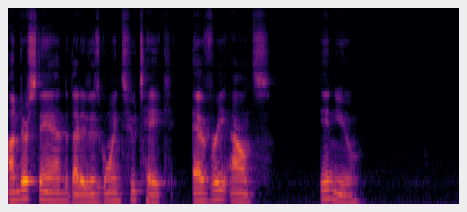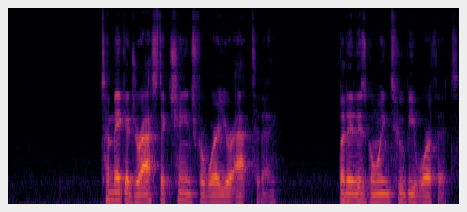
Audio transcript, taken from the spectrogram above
Understand that it is going to take every ounce in you to make a drastic change for where you're at today. But it is going to be worth it.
